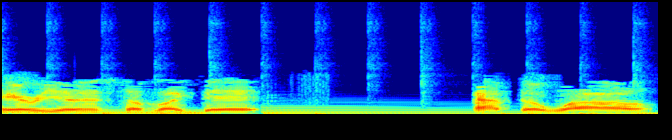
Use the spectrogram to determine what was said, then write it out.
area and stuff like that, after a while,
